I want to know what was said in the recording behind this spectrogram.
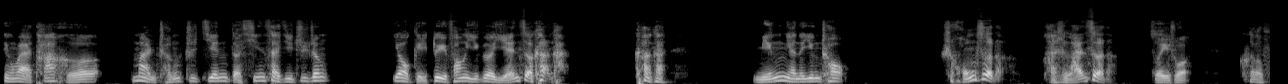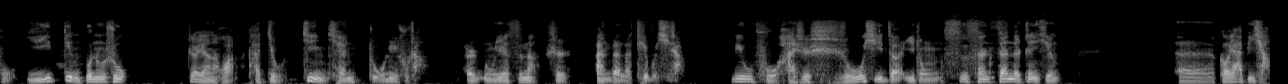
另外，他和曼城之间的新赛季之争，要给对方一个颜色看看，看看明年的英超是红色的还是蓝色的。所以说，克洛普一定不能输。这样的话，他就进前主力出场，而努涅斯呢是按在了替补席上。利物浦还是熟悉的一种四三三的阵型，呃，高压逼抢，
